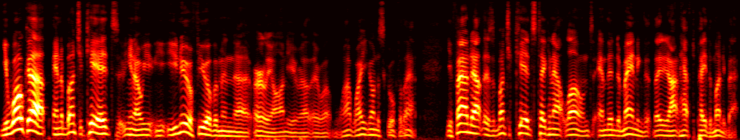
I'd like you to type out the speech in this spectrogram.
You woke up and a bunch of kids, you know, you, you knew a few of them in uh, early on. You there, well, why, why are you going to school for that? You found out there's a bunch of kids taking out loans and then demanding that they not have to pay the money back.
